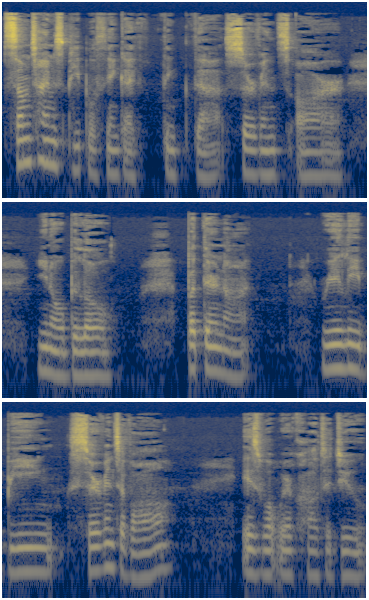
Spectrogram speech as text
Sometimes people think I think that servants are, you know, below, but they're not. Really, being servants of all is what we're called to do.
